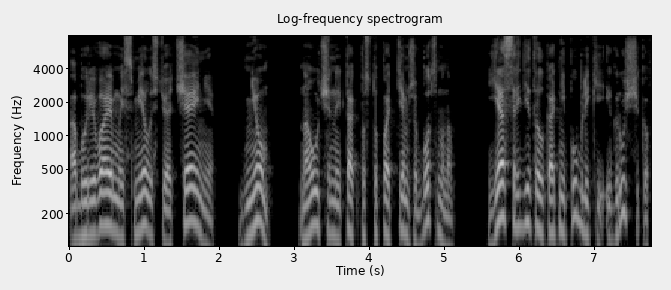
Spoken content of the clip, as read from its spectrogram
обуреваемый смелостью отчаяния, днем, наученный так поступать тем же боцманом, я среди толкотни публики и грузчиков,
